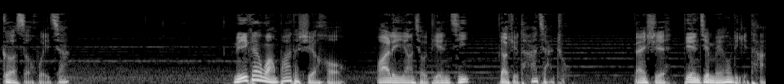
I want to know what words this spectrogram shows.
各自回家。离开网吧的时候，华丽央求电机要去他家住，但是电机没有理他，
